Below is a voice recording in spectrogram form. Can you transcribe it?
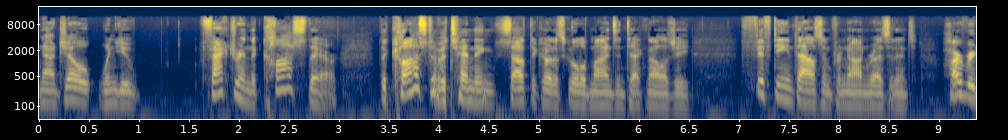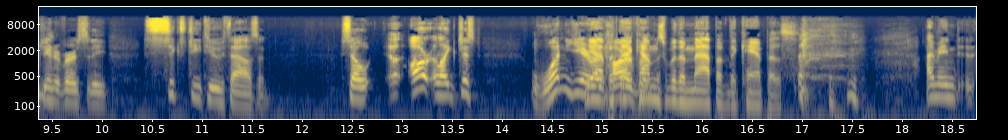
Now, Joe, when you factor in the cost there, the cost of attending South Dakota School of Mines and Technology, fifteen thousand for non-residents. Harvard University, sixty-two thousand. So, uh, our, like just one year yeah, at but Harvard. that comes with a map of the campus. I mean,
